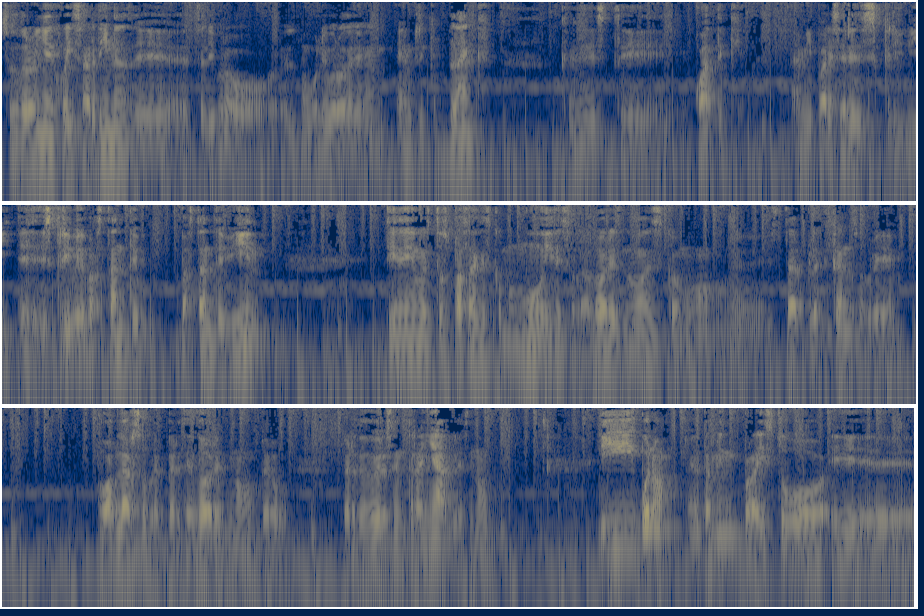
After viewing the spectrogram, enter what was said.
Sudroñejo y Sardinas de este libro, el nuevo libro de Enrique Blanc, que este cuate que a mi parecer escribí, escribe bastante, bastante bien. Tiene estos pasajes como muy desoladores, ¿no? Es como eh, estar platicando sobre o hablar sobre perdedores, ¿no? Pero perdedores entrañables, ¿no? Y bueno, eh, también por ahí estuvo eh,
